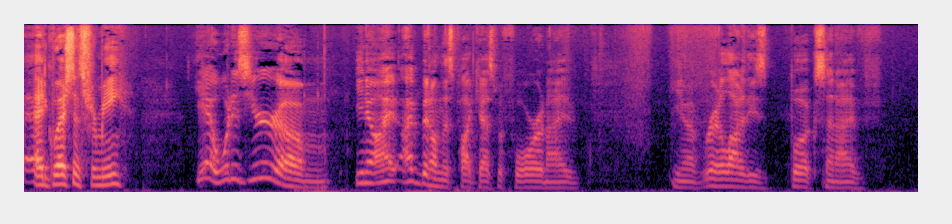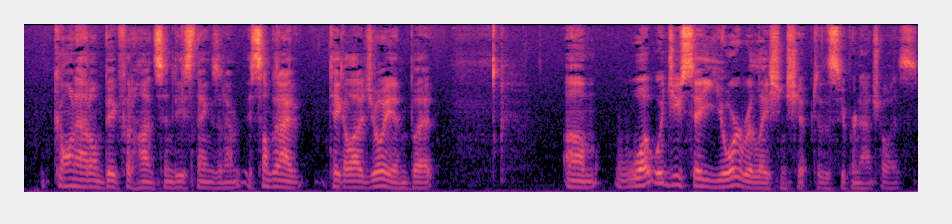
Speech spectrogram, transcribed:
had questions for me? Yeah. What is your um? You know, I I've been on this podcast before, and I've you know I've read a lot of these books, and I've gone out on Bigfoot hunts and these things, and I'm, it's something I take a lot of joy in. But um, what would you say your relationship to the supernatural is?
